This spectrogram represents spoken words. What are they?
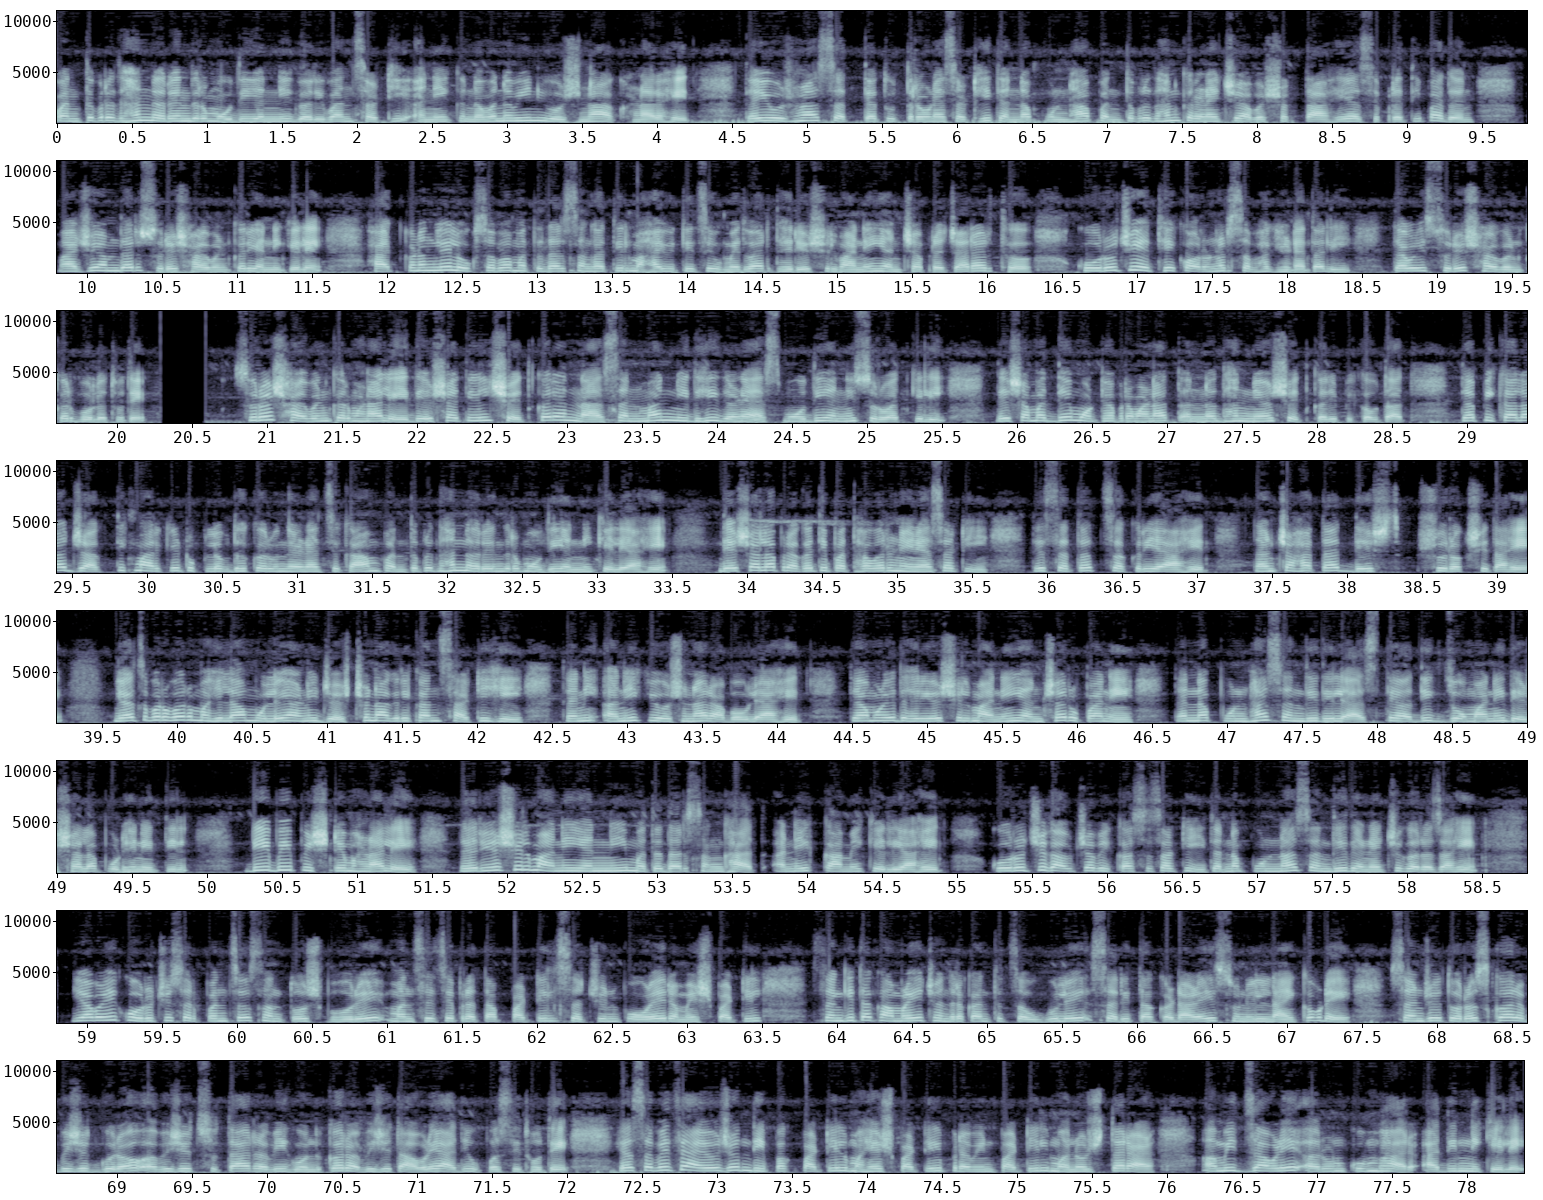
पंतप्रधान नरेंद्र मोदी यांनी गरिबांसाठी अनेक नवनवीन योजना आखणार आहेत. त्या योजना सत्यात उतरवण्यासाठी त्यांना पुन्हा पंतप्रधान करण्याची आवश्यकता आहे असे प्रतिपादन माजी आमदार सुरेश हाळवणकर यांनी केले. हातकणंगले लोकसभा मतदारसंघातील महायुतीचे उमेदवार धैर्यशील माने यांच्या प्रचारार्थ कोरोची येथे कॉर्नर सभा घेण्यात आली त्यावेळी सुरेश हाळवणकर बोलत होते. सुरेश हायवणकर म्हणाले देशातील शेतकऱ्यांना सन्मान निधी देण्यास मोदी यांनी सुरुवात केली. देशामध्ये मोठ्या प्रमाणात अन्नधान्य शेतकरी पिकवतात. त्या पिकाला जागतिक मार्केट उपलब्ध करून देण्याचे काम पंतप्रधान नरेंद्र मोदी यांनी केले आहे. देशाला प्रगतीपथावर नेण्यासाठी ते सतत सक्रिय आहेत. त्यांच्या हातात देश सुरक्षित आहे. याचबरोबर महिला मुले आणि ज्येष्ठ नागरिकांसाठीही त्यांनी अनेक योजना राबवल्या आहेत. त्यामुळे धैर्यशील माने यांच्या रूपाने त्यांना पुन्हा संधी दिल्यास ते अधिक जोमाने देशाला पुढे नेतील. डी बी पिष्टे म्हणाले धैर्यशील माने यांनी मतदारसंघात अनेक कामे केली आहेत. कोरोची गावच्या विकासासाठी त्यांना पुन्हा संधी देण्याची गरज आहे. यावेळी कोरोची सरपंच संतोष भोरे मनसेचे प्रताप पाटील सचिन पोळे रमेश पाटील संगीता कांबळे चंद्रकांत चौगुले सरिता कडाळे सुनील नायकवडे संजय तोरसकर अभिजित गुरव अभिजित सुतार रवी गोंदकर अभिजित आवळे आदी उपस्थित होते. या सभेचे आयोजन दीपक पाटील महेश पाटील प्रवीण पाटील मनोज तराळ अमित जावळे अरुण कुंभार आदींनी केले.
